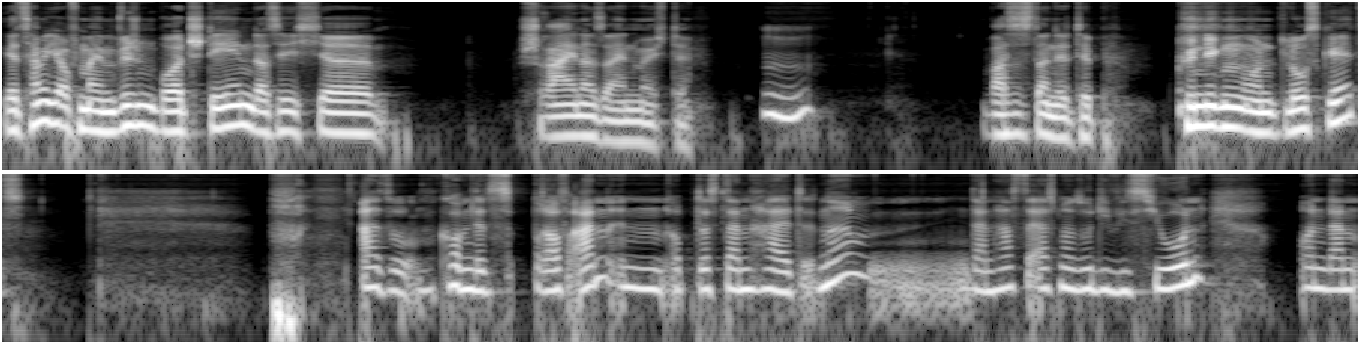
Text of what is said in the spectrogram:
jetzt habe ich auf meinem Vision Board stehen, dass ich äh, Schreiner sein möchte. Mhm. Was ist dann der Tipp? Kündigen und los geht's? Also kommt jetzt drauf an, in, ob das dann halt, ne, dann hast du erstmal so die Vision und dann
